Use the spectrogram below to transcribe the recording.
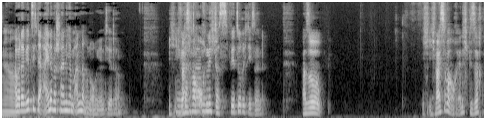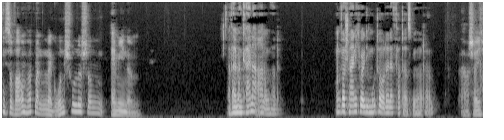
Ja. Aber da wird sich der eine wahrscheinlich am anderen orientiert haben. ich, ich weiß aber auch haben, nicht, Das wird so richtig sein. also, ich, ich weiß aber auch ehrlich gesagt nicht so, warum hört man in der Grundschule schon Eminem? Weil man keine Ahnung hat. Und wahrscheinlich, weil die Mutter oder der Vater es gehört haben. Ja, wahrscheinlich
